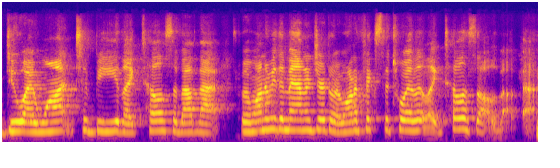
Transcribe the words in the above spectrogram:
Do I want to be like, tell us about that. Do I want to be the manager? Do I want to fix the toilet? Like, tell us all about that.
